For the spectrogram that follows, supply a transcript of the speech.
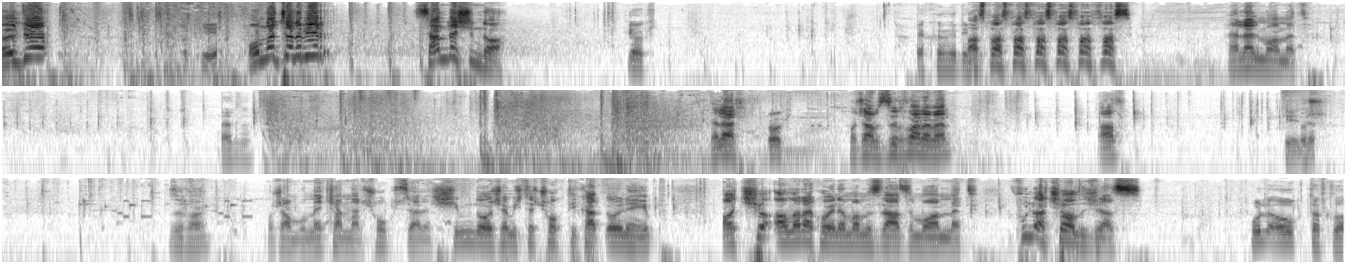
Öldü. Çok iyi. Onda canı bir. Sen de şimdi o. Yok. Yakın gireyim. Bas bas bas bas bas bas bas. Helal Muhammed. Nerede? Helal. Çok Hocam zırhlan hemen. Al. iyidir. Dur. Zırhlan. Hocam bu mekanlar çok güzel. Şimdi hocam işte çok dikkatli oynayıp açı alarak oynamamız lazım Muhammed. Full açı alacağız. Full avuk takla.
